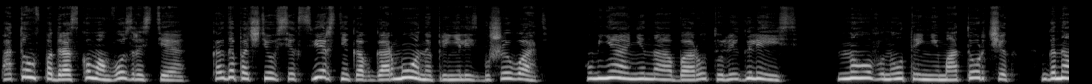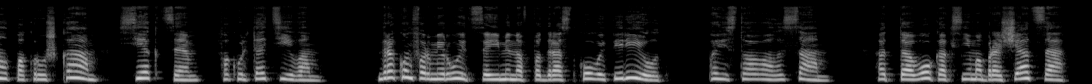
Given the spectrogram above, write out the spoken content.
Потом в подростковом возрасте когда почти у всех сверстников гормоны принялись бушевать. У меня они, наоборот, улеглись. Но внутренний моторчик гнал по кружкам, секциям, факультативам. Дракон формируется именно в подростковый период, повествовал и сам. От того, как с ним обращаться,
